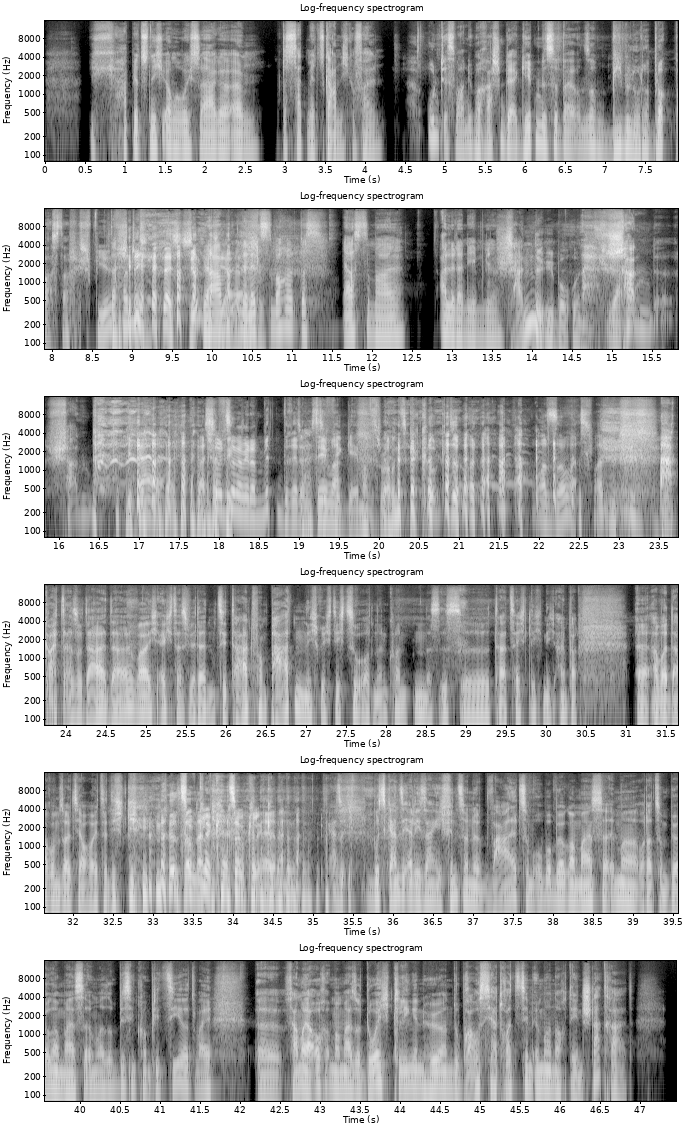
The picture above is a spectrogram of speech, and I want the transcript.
ich habe jetzt nicht irgendwo, wo ich sage, ähm, das hat mir jetzt gar nicht gefallen. Und es waren überraschende Ergebnisse bei unserem Bibel- oder Blockbuster-Spiel. Das stimmt. das stimmt. Wir haben ja, in der letzten Woche das erste Mal alle daneben gehen. Schande über uns. Ja. Schande, Schande. Ja, was Schon sind wir wieder mittendrin du im hast Thema. Du Game of Thrones geguckt, Boah, sowas von. Ah Gott, also da, da war ich echt, dass wir da ein Zitat vom Paten nicht richtig zuordnen konnten. Das ist äh, tatsächlich nicht einfach. Äh, aber darum soll es ja heute nicht gehen. zum sondern, Glück, zum Glück. Ähm, also ich muss ganz ehrlich sagen, ich finde so eine Wahl zum Oberbürgermeister immer oder zum Bürgermeister immer so ein bisschen kompliziert, weil äh, das haben wir ja auch immer mal so durchklingen hören, du brauchst ja trotzdem immer noch den Stadtrat.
